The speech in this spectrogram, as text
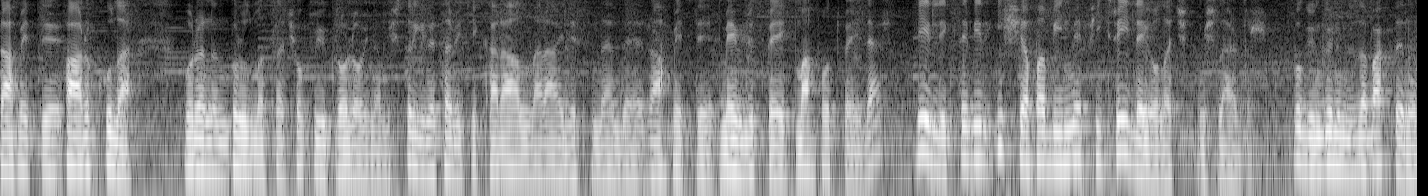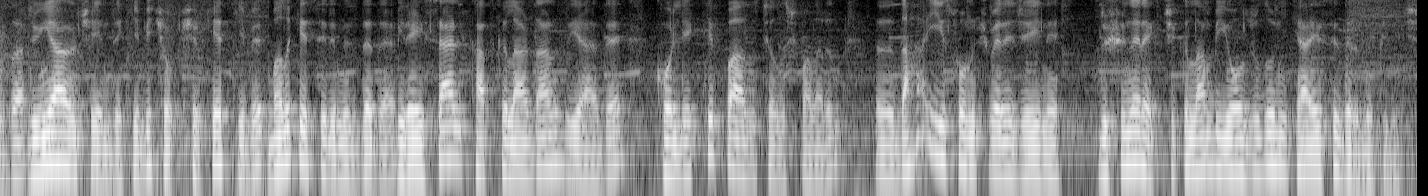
Rahmetli Faruk Kula buranın kurulmasına çok büyük rol oynamıştır. Yine tabii ki Karahanlılar ailesinden de rahmetli Mevlüt Bey, Mahmut Beyler birlikte bir iş yapabilme fikriyle yola çıkmışlardır. Bugün günümüzde baktığınızda dünya ölçeğindeki birçok şirket gibi Balıkesir'imizde de bireysel katkılardan ziyade kolektif bazı çalışmaların e, daha iyi sonuç vereceğini düşünerek çıkılan bir yolculuğun hikayesidir bu piliç.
